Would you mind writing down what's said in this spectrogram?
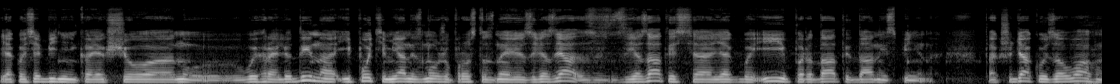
якось обідненько, якщо ну, виграє людина, і потім я не зможу просто з нею зв'язатися якби, і передати даний спінінг. Так що дякую за увагу.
